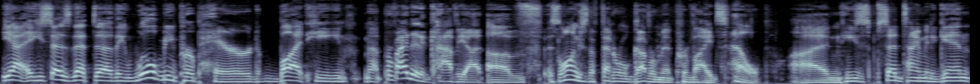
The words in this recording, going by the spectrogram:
Yeah, he says that uh, they will be prepared, but he uh, provided a caveat of as long as the federal government provides help. Uh, and he's said time and again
